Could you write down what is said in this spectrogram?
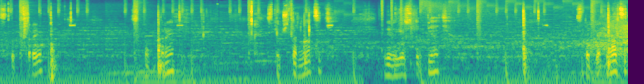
103, 103, 114, 95, 115,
